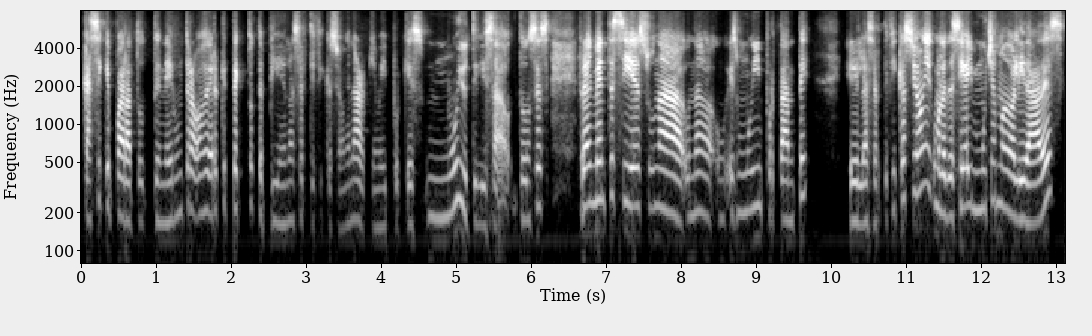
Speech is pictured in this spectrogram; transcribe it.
casi que para tener un trabajo de arquitecto te piden la certificación en Archimate porque es muy utilizado. Entonces, realmente sí es, una, es muy importante eh, la certificación y como les decía, hay muchas modalidades.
